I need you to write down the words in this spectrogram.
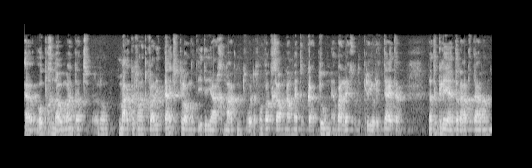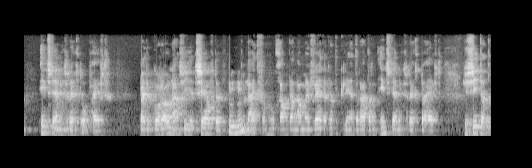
eh, opgenomen dat rond het maken van het kwaliteitsplan dat ieder jaar gemaakt moet worden, van wat gaan we nou met elkaar doen en waar leggen we de prioriteiten, dat de cliëntenraad daar een instemmingsrecht op heeft. Bij de corona zie je hetzelfde Mhm. beleid van hoe gaan we daar nou mee verder, dat de cliëntenraad daar een instemmingsrecht bij heeft. Je ziet dat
